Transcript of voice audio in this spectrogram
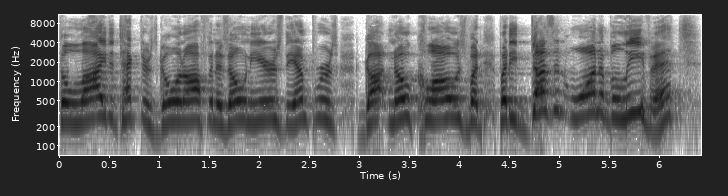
the lie detector's going off in his own ears. The emperor's got no clothes, but, but he doesn't want to believe it.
